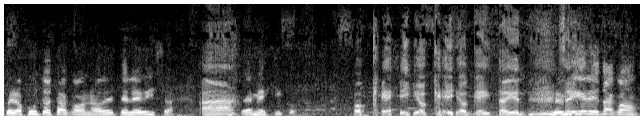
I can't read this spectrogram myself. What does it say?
Pero justo está con los de Televisa, Ah, de México. ok, ok, ok. Está bien. Luis. Miguel está con,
